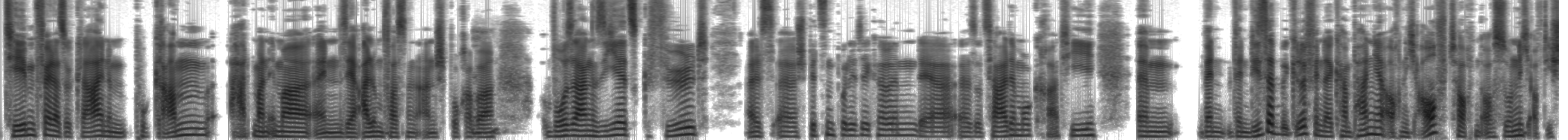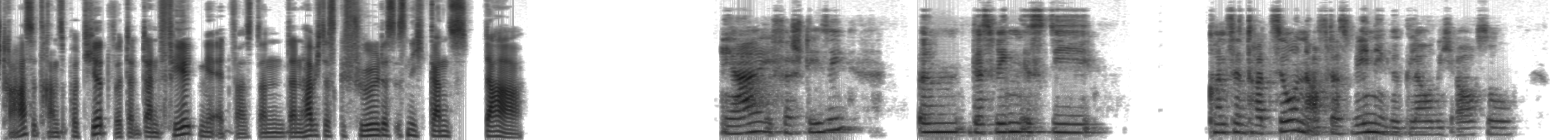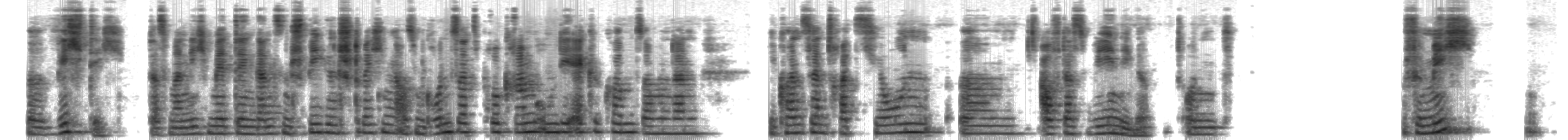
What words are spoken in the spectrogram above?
Themenfeld, also klar, in einem Programm hat man immer einen sehr allumfassenden Anspruch, aber mhm. wo sagen Sie jetzt gefühlt als äh, Spitzenpolitikerin der äh, Sozialdemokratie, ähm, wenn, wenn dieser Begriff in der Kampagne auch nicht auftaucht und auch so nicht auf die Straße transportiert wird, dann, dann fehlt mir etwas. Dann, dann habe ich das Gefühl, das ist nicht ganz da. Ja, ich verstehe Sie. Ähm, deswegen ist die Konzentration auf das Wenige, glaube ich, auch so äh, wichtig, dass man nicht mit den ganzen Spiegelstrichen aus dem Grundsatzprogramm um die Ecke kommt, sondern die Konzentration ähm, auf das Wenige. Und für mich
